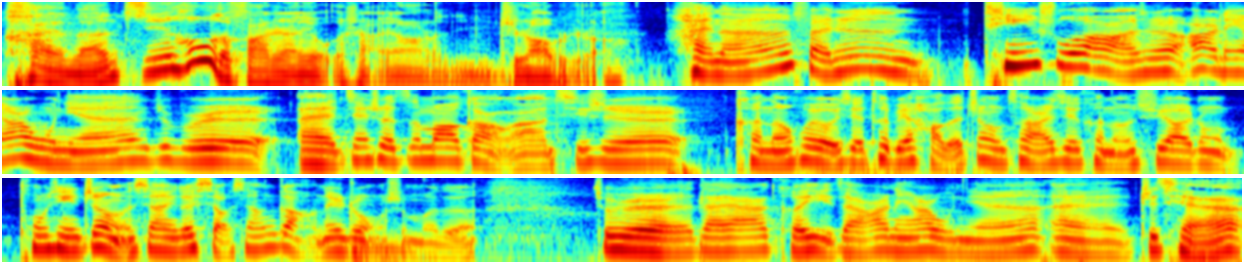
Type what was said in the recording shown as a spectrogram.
海南今后的发展有个啥样的？你们知道不知道？海南反正听说啊，这二零二五年这不是哎建设自贸港了，其实可能会有一些特别好的政策，而且可能需要这种通行证，像一个小香港那种什么的。就是大家可以在二零二五年哎之前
